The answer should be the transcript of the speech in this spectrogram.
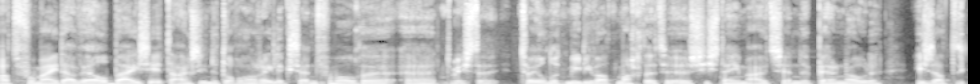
Wat voor mij daar wel bij zit, aangezien het toch wel een redelijk zendvermogen, uh, tenminste 200 milliwatt mag het uh, systeem uitzenden per node, is dat ik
